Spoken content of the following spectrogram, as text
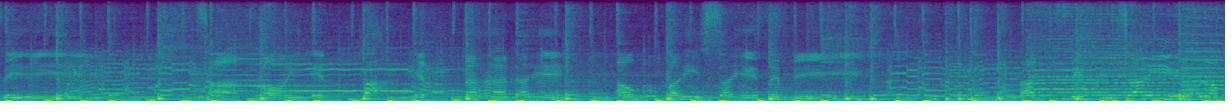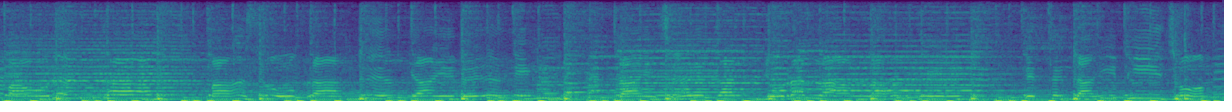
ซี่จากรอยเอ็ดบ้านเอ็ดหน้าใดเอาไปใส่เต็มดีตัดสินใจกระเป๋าเดินทางมาสู่กลางเมืองใหญ่เมืองนี้ได้เจอกันอยู่ร้านลามลานเพลงเป็นจังใดพี่โชค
